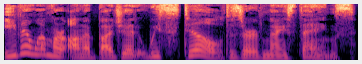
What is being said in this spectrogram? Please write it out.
Even when we're on a budget, we still deserve nice things.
